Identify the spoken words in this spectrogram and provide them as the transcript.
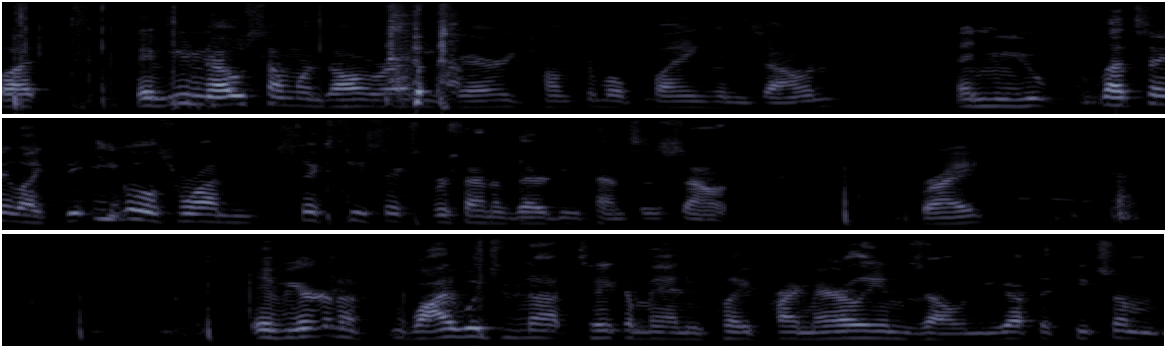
But if you know someone's already very comfortable playing in zone, and you let's say like the Eagles run sixty six percent of their defense is zone, right? If you're gonna, why would you not take a man who played primarily in zone? You have to teach him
